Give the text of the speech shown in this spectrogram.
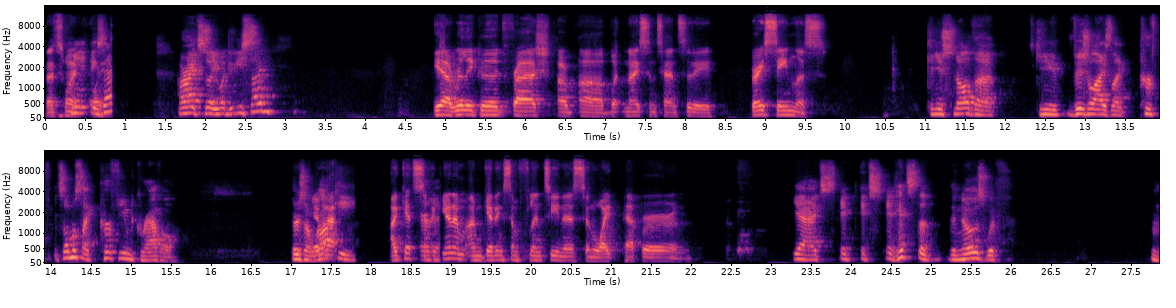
That's my I mean, point. exactly. All right, so you want to do East Side? Yeah, really good, fresh, uh, uh, but nice intensity. Very seamless. Can you smell the? Can you visualize like perf? It's almost like perfumed gravel. There's a Yeah, but I- rocky. I get some, again. I'm I'm getting some flintiness and white pepper and Yeah, it's it it's it hits the the nose with. Hmm.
